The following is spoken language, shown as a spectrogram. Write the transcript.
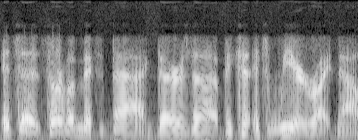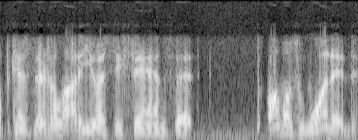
It's a sort of a mixed bag. There's uh because it's weird right now because there's a lot of USC fans that almost wanted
